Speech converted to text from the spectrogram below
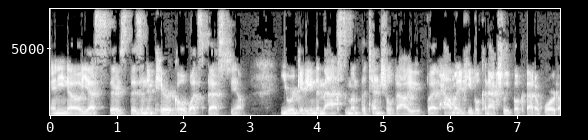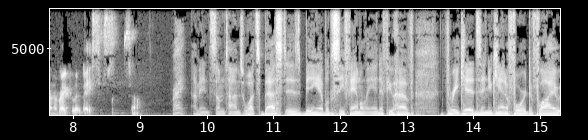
And you know, yes, there's there's an empirical what's best. You know, you are getting the maximum potential value, but how many people can actually book that award on a regular basis? So Right. I mean, sometimes what's best is being able to see family. And if you have three kids and you can't afford to fly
